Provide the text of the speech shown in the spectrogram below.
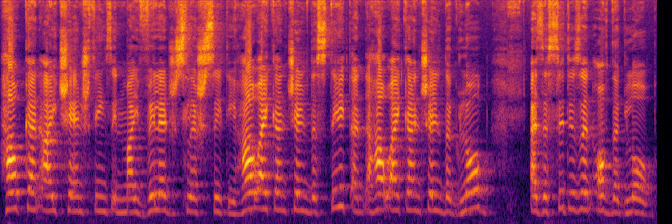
How can I change things in my village slash city? How I can change the state and how I can change the globe as a citizen of the globe.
